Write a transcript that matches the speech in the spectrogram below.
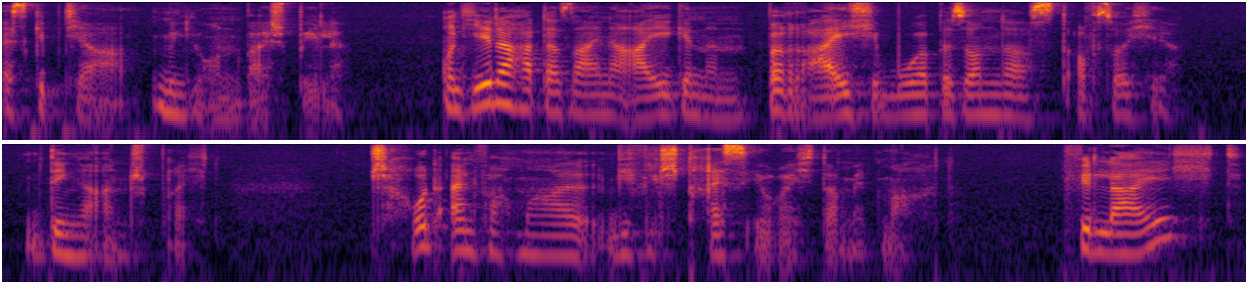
Es gibt ja Millionen Beispiele. Und jeder hat da seine eigenen Bereiche, wo er besonders auf solche Dinge anspricht. Schaut einfach mal, wie viel Stress ihr euch damit macht. Vielleicht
